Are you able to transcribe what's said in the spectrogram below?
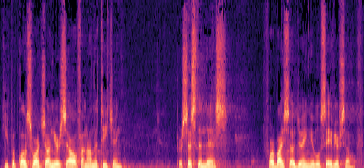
Keep a close watch on yourself and on the teaching. Persist in this, for by so doing you will save yourself.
